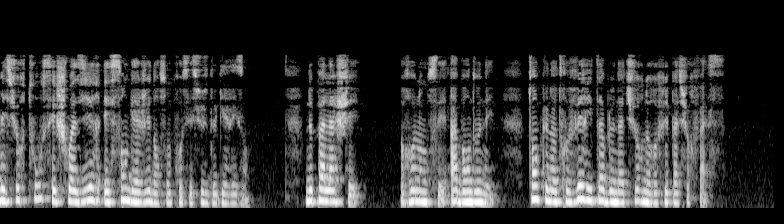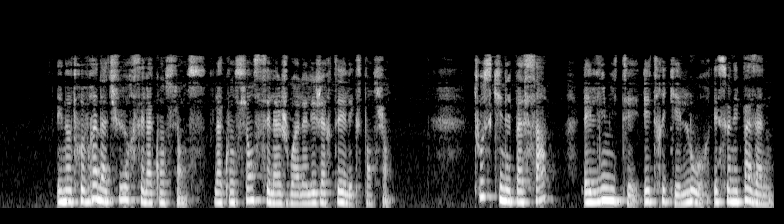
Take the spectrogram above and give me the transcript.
Mais surtout, c'est choisir et s'engager dans son processus de guérison. Ne pas lâcher, renoncer, abandonner, tant que notre véritable nature ne refait pas surface. Et notre vraie nature, c'est la conscience. La conscience, c'est la joie, la légèreté et l'expansion. Tout ce qui n'est pas ça est limité, étriqué, lourd, et ce n'est pas à nous.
